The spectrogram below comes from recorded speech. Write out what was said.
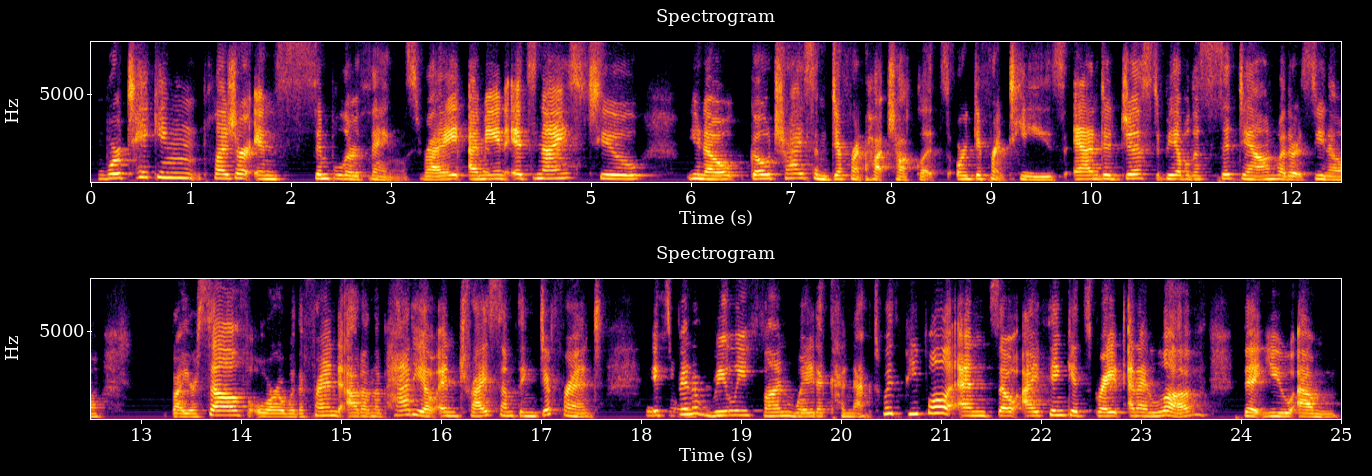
we're taking pleasure in simpler things, right? I mean, it's nice to you know, go try some different hot chocolates or different teas and to just be able to sit down, whether it's, you know, by yourself or with a friend out on the patio and try something different. It's been a really fun way to connect with people. And so I think it's great. And I love that you um,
